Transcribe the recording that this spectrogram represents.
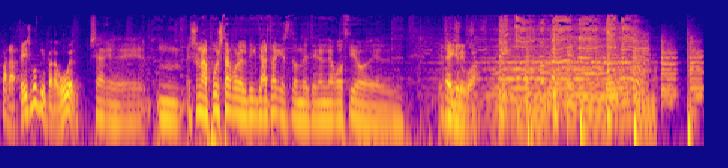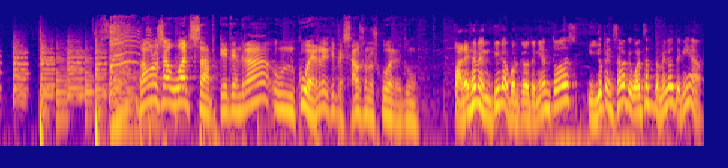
para Facebook y para Google. O sea que mm, es una apuesta por el Big Data, que es donde tiene el negocio el, el Facebook. Vámonos a WhatsApp, que tendrá un QR. Qué pesados son los QR, tú. Parece mentira porque lo tenían todos y yo pensaba que WhatsApp también lo tenía.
